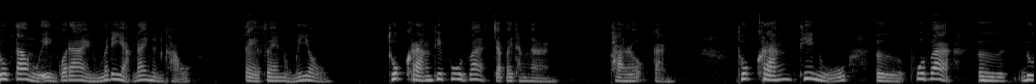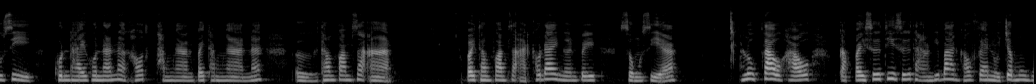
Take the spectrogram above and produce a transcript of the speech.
ลูกเต้าหนูเองก็ได้หนูไม่ได้อยากได้เงินเขา แต่แฟนหนูไม่ยอมทุกครั้งที่พูดว่าจะไปทำงานทะเลาะกัน ทุกครั้งที่หนู เออพูดว่า"เออดูสิ คนไทยคนนั้นน่ะเขาทำงานไปทำงานนะ เออทำความสะอาด ไปทำความสะอาดเขาได้เงินไปส่งเสีย ลูกเต้าเขากลับไปซื้อที่ซื้อทางที่บ้านเขาแฟนหนูจะโมโห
